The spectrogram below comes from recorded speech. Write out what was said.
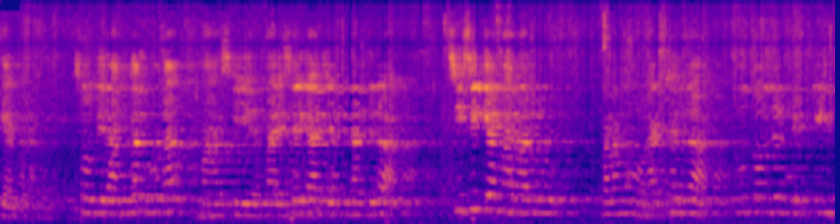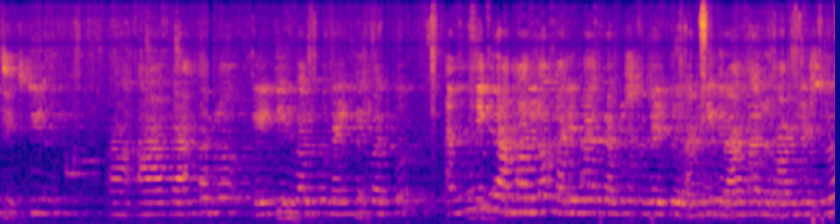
కెమెరా. సో మీరందరూ కూడా మా మా ఎస్ఐ గారు చెప్పినట్టుగా సీసీ కెమెరాలు మనము యాక్చువల్గా టూ థౌజండ్ ఫిఫ్టీన్ సిక్స్టీన్ ఆ ప్రాంతంలో ఎయిటీన్ వరకు నైన్టీన్ వరకు అన్ని గ్రామాల్లో కరీంనగర్ కమిషనరేట్ అన్ని గ్రామాలు హార్మేట్స్లో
